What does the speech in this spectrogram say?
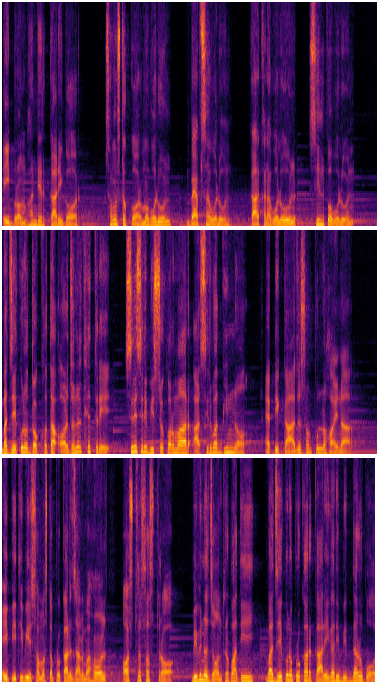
এই ব্রহ্মাণ্ডের কারিগর। সমস্ত কর্ম বলুন, ব্যবসা বলুন, কারখানা বলুন, শিল্প বলুন বা যে কোনো দক্ষতা অর্জনের ক্ষেত্রে শ্রী শ্রী বিশ্বকর্মার আশীর্বাদ ভিন্ন, একটি কাজও সম্পূর্ণ হয় না। এই পৃথিবীর সমস্ত প্রকার যানবাহন, অস্ত্রশস্ত্র, বিভিন্ন যন্ত্রপাতি বা যে কোনো প্রকার কারিগরি বিদ্যার উপর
